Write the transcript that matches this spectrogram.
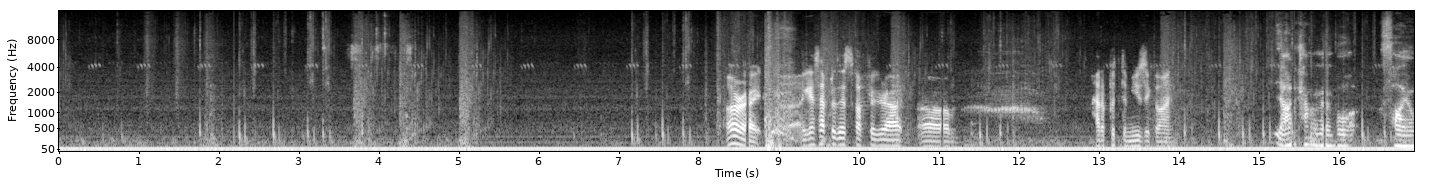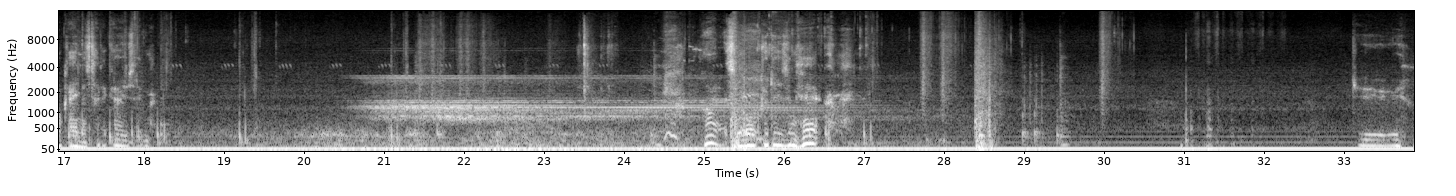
All right, uh, I guess after this I'll figure out um, how to put the music on. Yeah, I can't remember what file Gamer said it goes in. Right, some more goodies in here.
